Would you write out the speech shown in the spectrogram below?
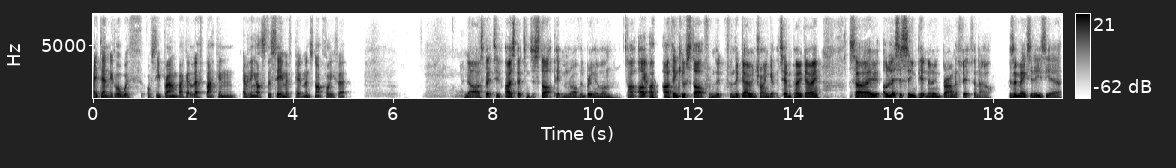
identical with obviously Brown back at left back and everything else the same if Pitman's not fully fit? No, I expect him. I expect him to start Pitman rather than bring him on. I, yeah. I, I think he'll start from the from the go and try and get the tempo going. So oh, let's assume Pitman and Brown are fit for now because it makes it easier.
